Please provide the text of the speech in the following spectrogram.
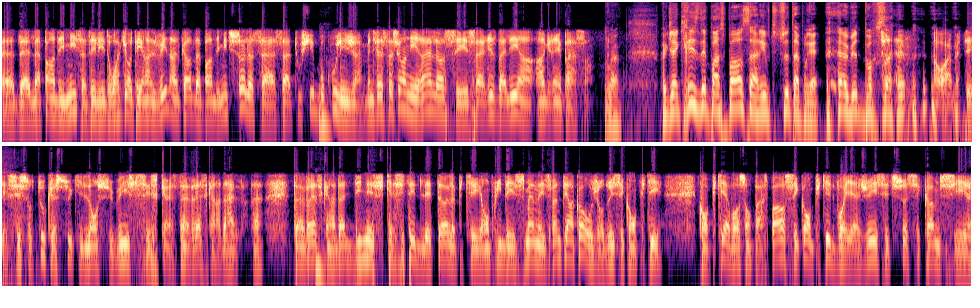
euh, de la pandémie, c'est-à-dire les droits qui ont été enlevés dans le cadre de la pandémie, tout ça, là, ça, ça a touché beaucoup les gens. Manifestation en Iran, là, c'est, ça risque d'aller en, en grimpant ça. Ouais. Fait que la crise des passeports, ça arrive tout de suite après, à 8 ah Ouais, mais c'est surtout que ceux qui l'ont subi, c'est, c'est un vrai scandale. Hein? C'est un vrai scandale d'inefficacité de l'État, puis qui ont pris des semaines et des semaines. Puis encore encore aujourd'hui, c'est compliqué. Compliqué d'avoir son passeport, c'est compliqué de voyager, c'est tout ça. C'est comme si euh,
